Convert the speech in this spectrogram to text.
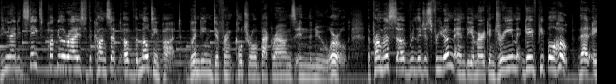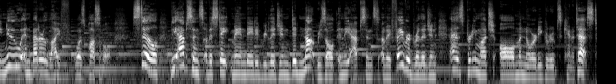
the United States popularized the concept of the melting pot, blending different cultural backgrounds in the New World. The promise of religious freedom and the American dream gave people hope that a new and better life was possible. Still, the absence of a state mandated religion did not result in the absence of a favored religion, as pretty much all minority groups can attest.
